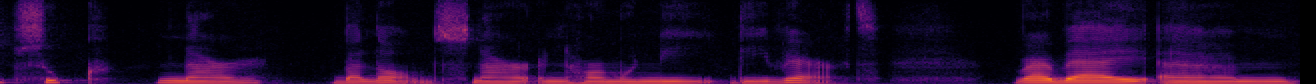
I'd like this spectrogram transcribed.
op zoek naar balans, naar een harmonie die werkt. Waarbij um,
